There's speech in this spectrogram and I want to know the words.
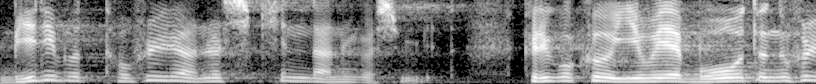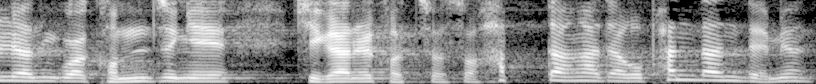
미리부터 훈련을 시킨다는 것입니다. 그리고 그 이후에 모든 훈련과 검증의 기간을 거쳐서 합당하다고 판단되면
